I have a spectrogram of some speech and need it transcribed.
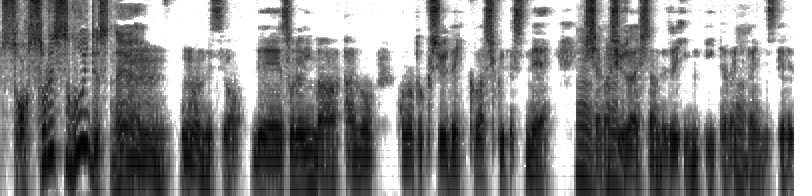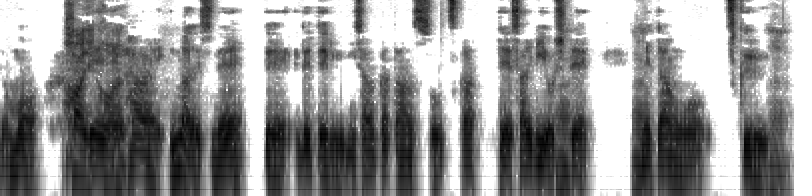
そ、それすごいですうね。ん。そうなんですよ。で、それを今、あの、この特集で詳しくですね、記者が取材したんで、ぜひ見ていただきたいんですけれども、ではいはい。はい。今ですね、で、出てる二酸化炭素を使って再利用して、うんメタンを作る、うんう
